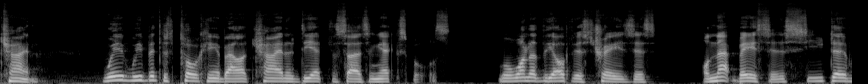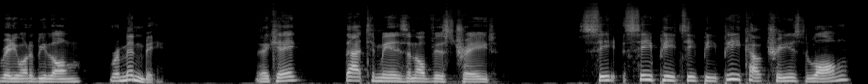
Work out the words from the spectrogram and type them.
China. We, we've been just talking about China de emphasizing exports. Well, one of the obvious trades is on that basis, you don't really want to be long renminbi. Okay? That to me is an obvious trade C- CPTPP countries long,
